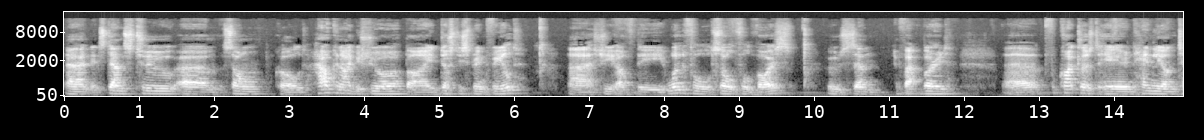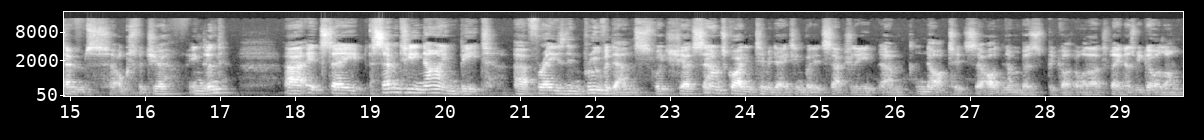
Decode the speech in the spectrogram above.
and it's danced to um, a song called How Can I Be Sure by Dusty Springfield uh, she of the wonderful soulful voice who's um, in fact buried uh, quite close to here in Henley-on-Thames, Oxfordshire, England. Uh, it's a 79 beat uh, phrased improver dance, which uh, sounds quite intimidating, but it's actually um, not. It's uh, odd numbers, because well, I'll explain as we go along.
